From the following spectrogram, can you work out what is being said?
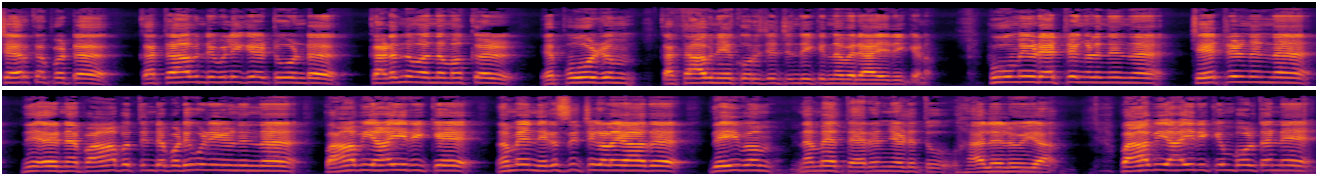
ചേർക്കപ്പെട്ട് കർത്താവിന്റെ വിളി കേട്ടുകൊണ്ട് കടന്നു വന്ന മക്കൾ എപ്പോഴും കർത്താവിനെക്കുറിച്ച് ചിന്തിക്കുന്നവരായിരിക്കണം. ഭൂമിയുടെ അറ്റങ്ങളിൽ നിന്ന് ചേറ്റിൽ നിന്ന് പാപത്തിന്റെ പടികുഴിയിൽ നിന്ന് പാവിയായിരിക്കെ നമ്മെ നിരസിച്ചു കളയാതെ ദൈവം നമ്മെ തെരഞ്ഞെടുത്തു. ഹലലൂയ പാവിയായിരിക്കുമ്പോൾ തന്നെ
